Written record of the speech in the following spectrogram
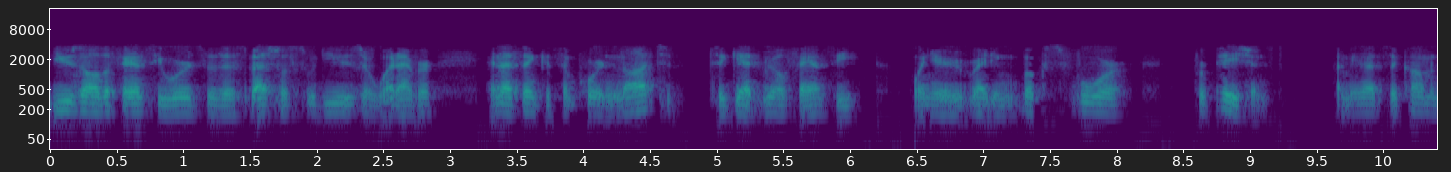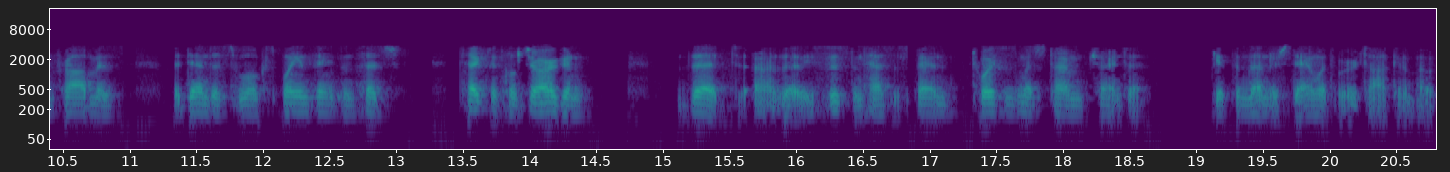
use all the fancy words that a specialist would use or whatever. And I think it's important not to, to get real fancy when you're writing books for for patients. I mean, that's the common problem is the dentist will explain things in such technical jargon that uh, the assistant has to spend twice as much time trying to get them to understand what we were talking about.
